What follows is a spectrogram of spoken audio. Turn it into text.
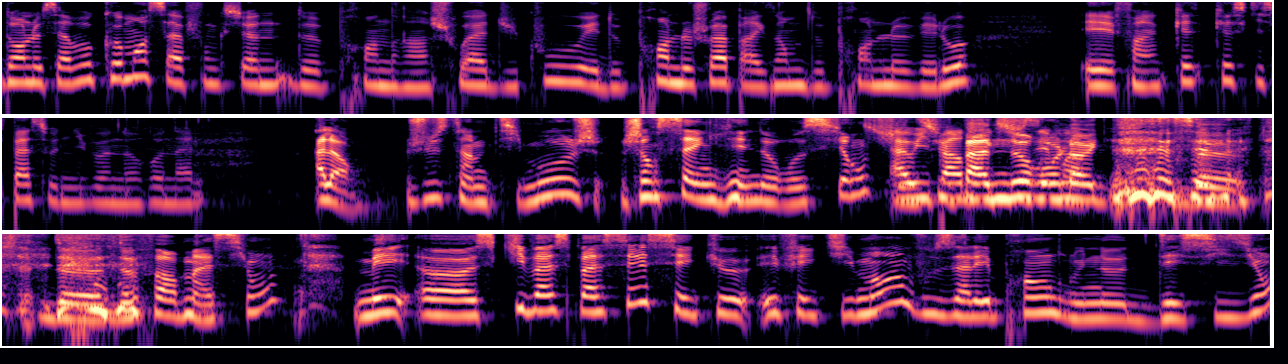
dans le cerveau, comment ça fonctionne de prendre un choix du coup et de prendre le choix, par exemple, de prendre le vélo? Et enfin, qu'est-ce qui se passe au niveau neuronal? Alors, juste un petit mot, j'enseigne les neurosciences, je ah ne suis pas neurologue de, formation, mais euh, ce qui va se passer, c'est que effectivement, vous allez prendre une décision.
